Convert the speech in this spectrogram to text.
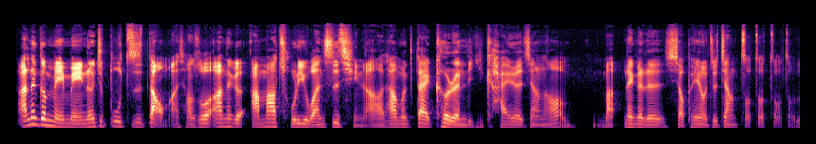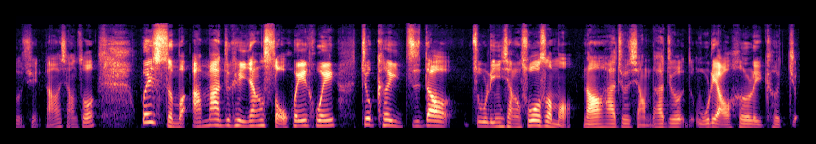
啊，那个美眉呢就不知道嘛，想说啊，那个阿妈处理完事情啊，他们带客人离开了，这样，然后妈那个的小朋友就这样走走走走出去，然后想说，为什么阿妈就可以这样手挥挥就可以知道？朱琳想说什么，然后他就想，他就无聊喝了一颗酒，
